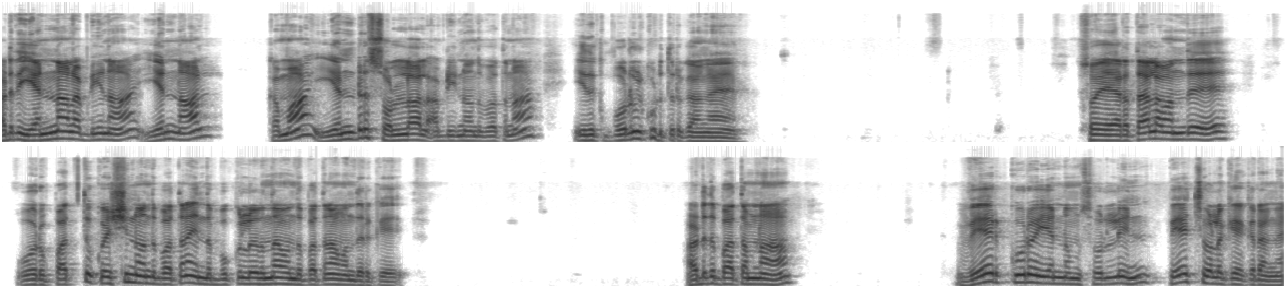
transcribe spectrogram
அடுத்து என்னால் அப்படின்னா என்னால் கமா என்று சொல்லால் அப்படின்னு வந்து பார்த்தோன்னா இதுக்கு பொருள் கொடுத்துருக்காங்க. ஸோ ஏறத்தாழ வந்து ஒரு பத்து கொஷின் வந்து பார்த்தோன்னா இந்த புக்கில் இருந்தால் வந்து பார்த்தோன்னா வந்திருக்கு. அடுத்து பார்த்தோம்னா வேர்க்குறு என்னும் சொல்லின் பேச்சு வழக்கு கேட்குறாங்க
